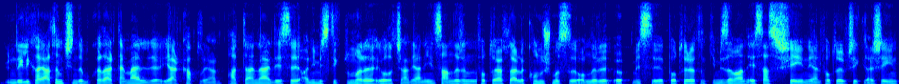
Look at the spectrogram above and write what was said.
gündelik hayatın içinde bu kadar temel yer kaplayan hatta neredeyse animistik tutumlara yol açan yani insanların fotoğraflarla konuşması, onları öpmesi, fotoğrafın kimi zaman esas şeyin yani fotoğraf çekilen şeyin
